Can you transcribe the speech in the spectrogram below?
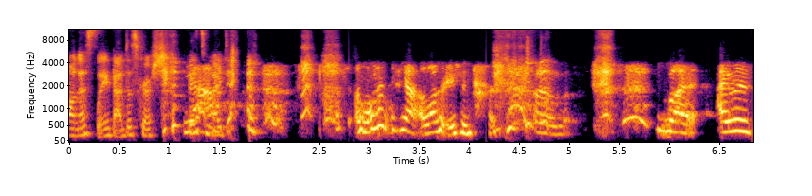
honestly, that description. Yeah. My dad. a lot, of, yeah, a lot of Asian dads. um, but I was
